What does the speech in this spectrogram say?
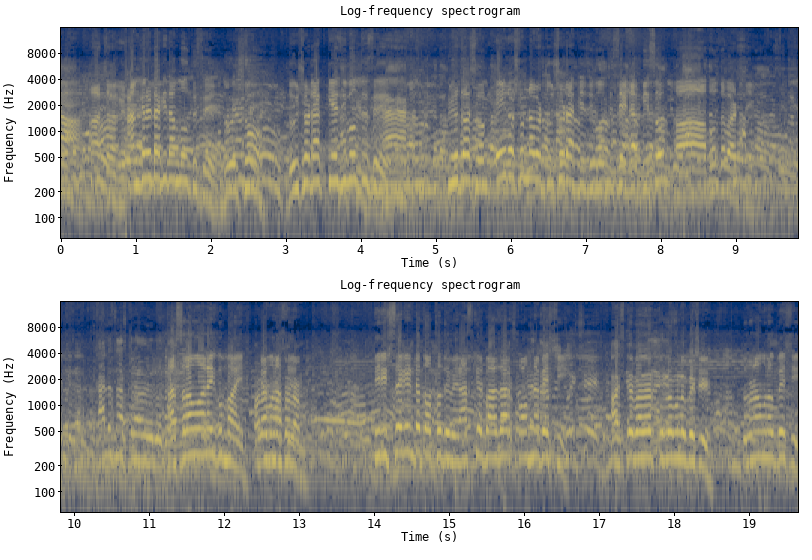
না। আচ্ছা আঙ্কেলটা কি দাম বলতেছে? দুইশো। দুইশো টাকা কেজি বলতেছে? হ্যাঁ। প্রিয় দর্শক এই রসুন আবার দুইশো টাকা কেজি বলতেছে এটা বলতে পারছি। আসসালামু আলাইকুম ভাই কেমন আছেন? তিরিশ সেকেন্ডে তথ্য দেবেন আজকের বাজার কম না বেশি? আজকের বাজার তুলনামূলক বেশি। তুলনামূলক বেশি।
